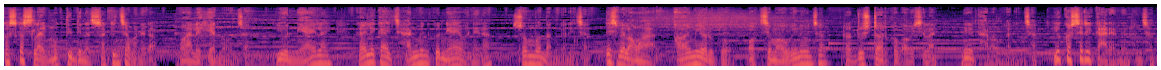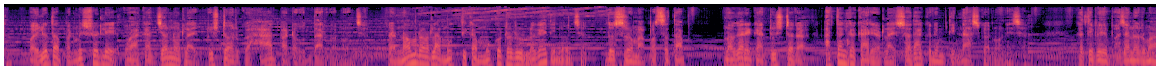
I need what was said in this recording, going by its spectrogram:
कस कसलाई मुक्ति दिन सकिन्छ भनेर उहाँले हेर्नुहुन्छ। यो न्यायलाई कहिलेकाहीँ छानबिनको न्याय भनेर सम्बोधन गरिन्छ। त्यस बेला उहाँ धर्मीहरूको पक्षमा उभिनुहुन्छ र दुष्टहरूको भविष्यलाई निर्धारण गरिन्छ। यो कसरी कार्यान्वयन हुन्छ त? पहिलो त परमेश्वरले उहाँका जनहरूलाई दुष्टहरूको हातबाट उद्धार गर्नुहुन्छ र नम्रहरूलाई मुक्तिका मुकुटहरू लगाइदिनुहुन्छ। दोस्रोमा पश्चाताप नगरेका दुष्ट र आतंककारीहरूलाई सदाको निम्ति नाश गर्नुहुनेछ। कतिपय भजनहरूमा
